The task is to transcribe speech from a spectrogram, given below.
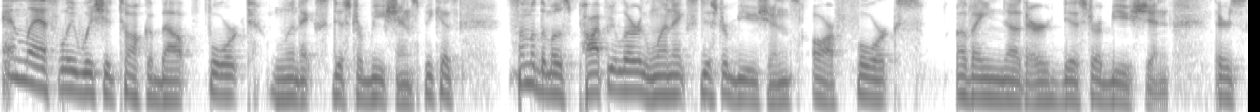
And lastly, we should talk about forked Linux distributions because some of the most popular Linux distributions are forks of another distribution. There's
